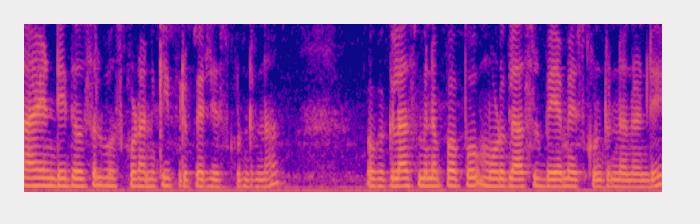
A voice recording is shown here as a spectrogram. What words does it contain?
హాయ్ అండి. దోశలు పోసుకోవడానికి ప్రిపేర్ చేసుకుంటున్నా. ఒక గ్లాస్ మినపప్పు మూడు గ్లాసులు బియ్యం వేసుకుంటున్నానండి.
